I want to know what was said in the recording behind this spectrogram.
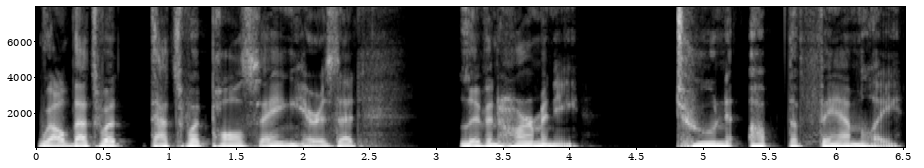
Well, that's what that's what Paul's saying here is that live in harmony. Tune up the family.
